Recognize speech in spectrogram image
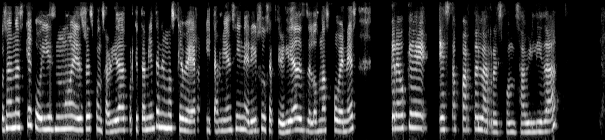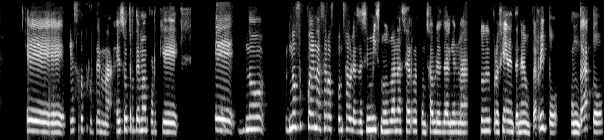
o sea, más que egoísmo es responsabilidad, porque también tenemos que ver, y también sin herir susceptibilidades de los más jóvenes, creo que esta parte de la responsabilidad eh, es otro tema, es otro tema porque eh, no, no se pueden hacer responsables de sí mismos, van a ser responsables de alguien más. Entonces prefieren tener un perrito, un gato.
